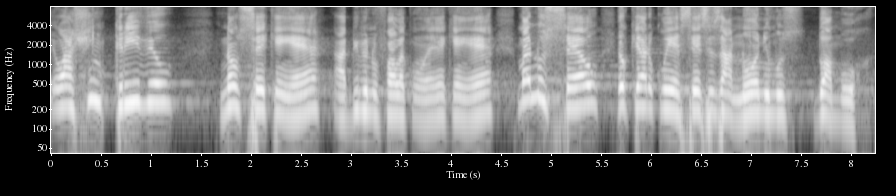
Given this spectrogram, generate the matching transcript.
Eu acho incrível, não sei quem é, a Bíblia não fala com quem é, mas no céu eu quero conhecer esses anônimos do amor.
